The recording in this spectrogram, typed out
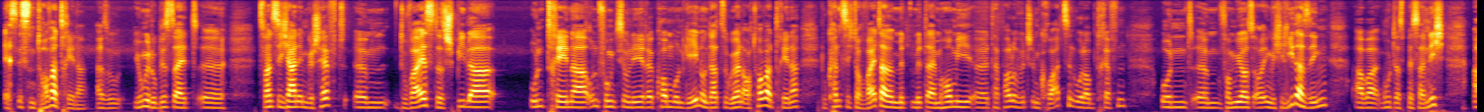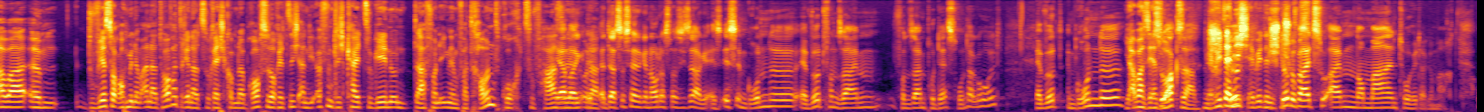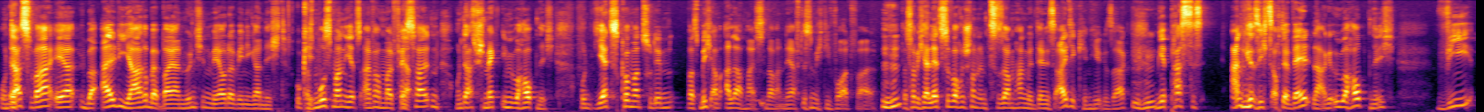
es ist ein Torwarttrainer. Also, Junge, du bist seit äh, 20 Jahren im Geschäft. Ähm, du weißt, dass Spieler und Trainer und Funktionäre kommen und gehen und dazu gehören auch Torwarttrainer. Du kannst dich doch weiter mit, mit deinem Homie äh, Tapalovic im Kroatienurlaub treffen und ähm, von mir aus auch irgendwelche Lieder singen. Aber gut, das besser nicht. Aber ähm, du wirst doch auch mit einem anderen Torwarttrainer zurechtkommen. Da brauchst du doch jetzt nicht an die Öffentlichkeit zu gehen und da von irgendeinem Vertrauensbruch zu Ja, faseln. aber oder äh, das ist ja genau das, was ich sage. Es ist im Grunde, er wird von seinem, von seinem Podest runtergeholt. Er wird im Grunde ja, aber sehr so sorgsam. Er wird ja nicht, er wird ja ein Stück weit zu einem normalen Torhüter gemacht. Und Ja. das war er über all die Jahre bei Bayern München mehr oder weniger nicht. Okay. Das muss man jetzt einfach mal festhalten. Und das schmeckt ihm überhaupt nicht. Und jetzt kommen wir zu dem, was mich am allermeisten daran nervt, ist nämlich die Wortwahl. Mhm. Das habe ich ja letzte Woche schon im Zusammenhang mit Dennis Eitekin hier gesagt. Mir passt es angesichts auch der Weltlage überhaupt nicht, wie,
